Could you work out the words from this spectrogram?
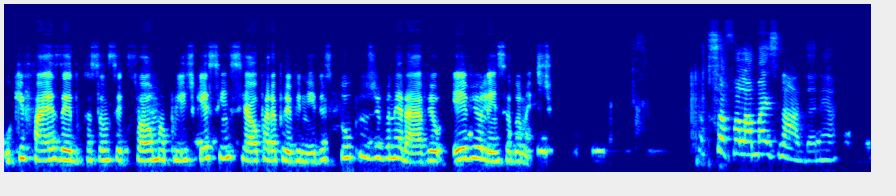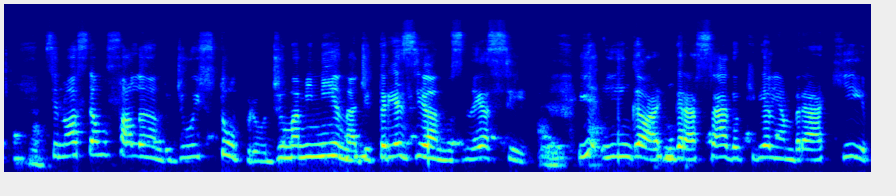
o que faz da educação sexual uma política essencial para prevenir estupros de vulnerável e violência doméstica. Não precisa falar mais nada, né? Se nós estamos falando de um estupro de uma menina de 13 anos nesse. E, e engraçado, eu queria lembrar aqui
